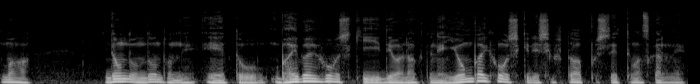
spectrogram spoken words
まあどんどんどんどんねえっ、ー、と売買方式ではなくてね4倍方式でシフトアップしていってますからね。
